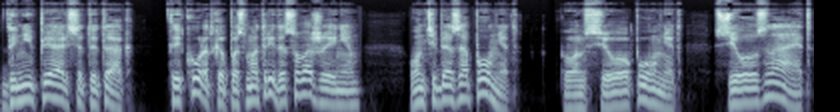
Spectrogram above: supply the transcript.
Да не пялься ты так. Ты коротко посмотри, да с уважением. Он тебя запомнит. Он все помнит, все знает.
